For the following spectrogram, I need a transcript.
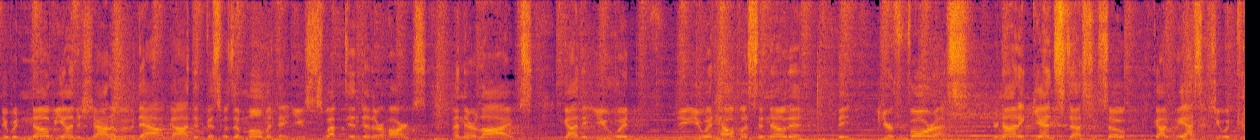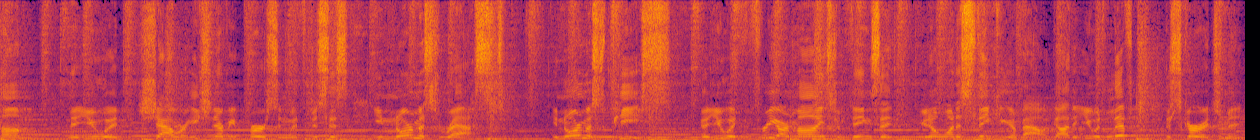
They would know beyond a shadow of a doubt, God, that this was a moment that you swept into their hearts and their lives. God, that you would, you would help us to know that that you're for us, you're not against us. And so, God, we ask that you would come and that you would shower each and every person with just this enormous rest, enormous peace. That you would free our minds from things that you don't want us thinking about. God, that you would lift discouragement.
